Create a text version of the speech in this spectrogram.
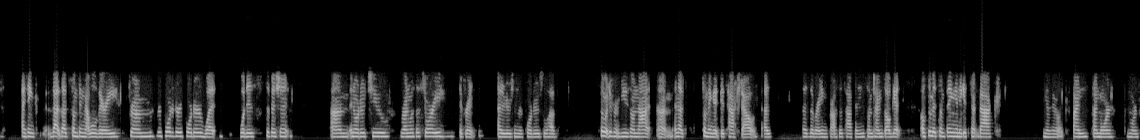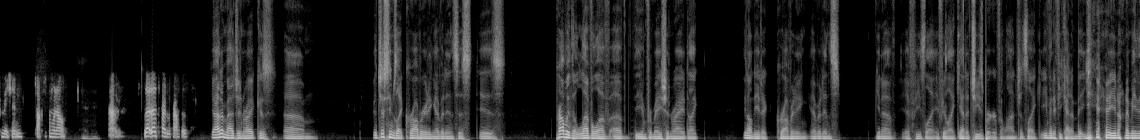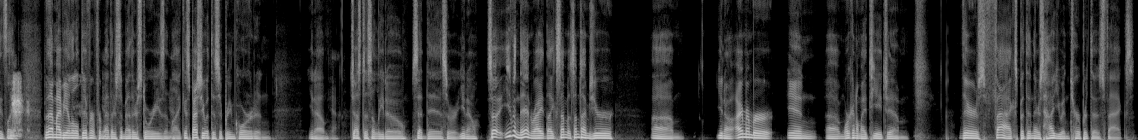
I think that that's something that will vary from reporter to reporter what what is sufficient um, in order to run with a story. Different editors and reporters will have somewhat different views on that, um, and that's something that gets hashed out as as the writing process happens. Sometimes I'll get I'll submit something and it gets sent back. You know, they're like find find more find more information, talk to someone else. Mhm. Um, so that, that's part of the process. Yeah, I'd imagine, right? Because um, it just seems like corroborating evidence is is probably the level of of the information, right? Like, you don't need a corroborating evidence. You know, if he's like, if you're like, you had a cheeseburger for lunch, it's like, even if you kind of, you know what I mean? It's like, but that might be a little different from Yeah. other some other stories, and Yeah. like, especially with the Supreme Court and, you know, Yeah. Justice Alito said this, or you know, so even then, right? Like some sometimes you're, um, you know, I remember in um, working on my THM, there's facts, but then there's how you interpret those facts.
